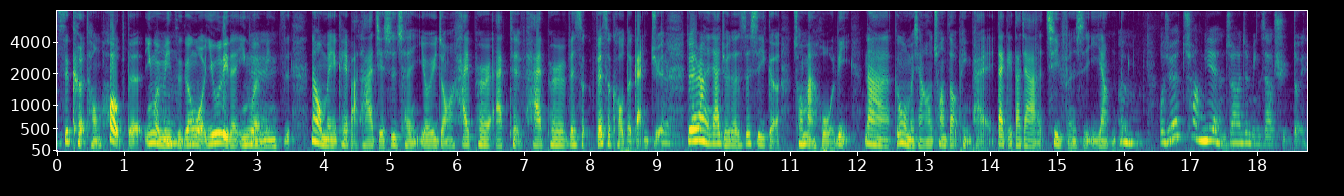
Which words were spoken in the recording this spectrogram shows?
是可同 Hope 的英文名字，跟我 Yuli 的英文名字。那我们也可以把它解释成有一种 hyperactive、hyper physical 的感觉，就会让人家觉得这是一个充满活力。那跟我们想要创造品牌带给大家气氛是一样的。嗯，我觉得创业很重要，就名字要取对。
